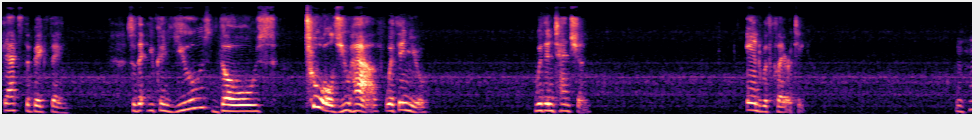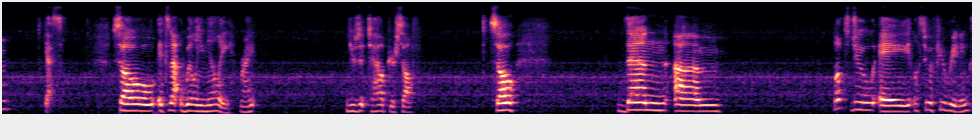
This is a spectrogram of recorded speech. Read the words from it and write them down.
That's the big thing. So that you can use those tools you have within you with intention and with clarity. Mm-hmm. Yes. So it's not willy-nilly, right? Use it to help yourself. So then um, let's do a let's do a few readings.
